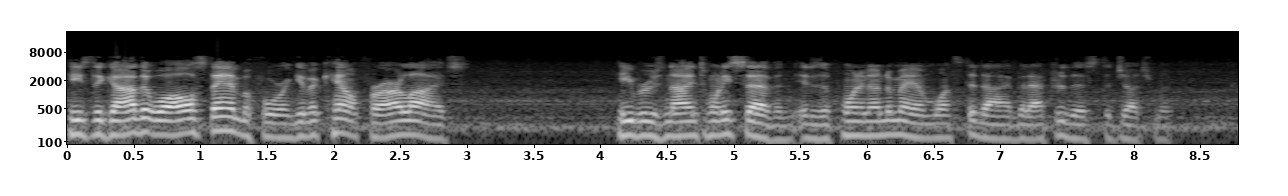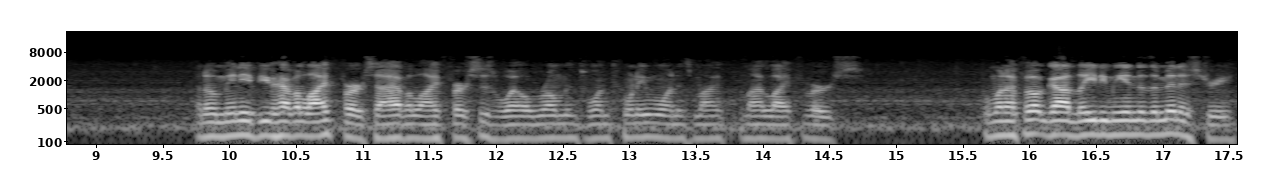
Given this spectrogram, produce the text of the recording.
He's the God that will all stand before and give account for our lives. Hebrews 9:27 It is appointed unto man once to die but after this the judgment. I know many of you have a life verse. I have a life verse as well. Romans 1:21 is my my life verse. But when I felt God leading me into the ministry,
